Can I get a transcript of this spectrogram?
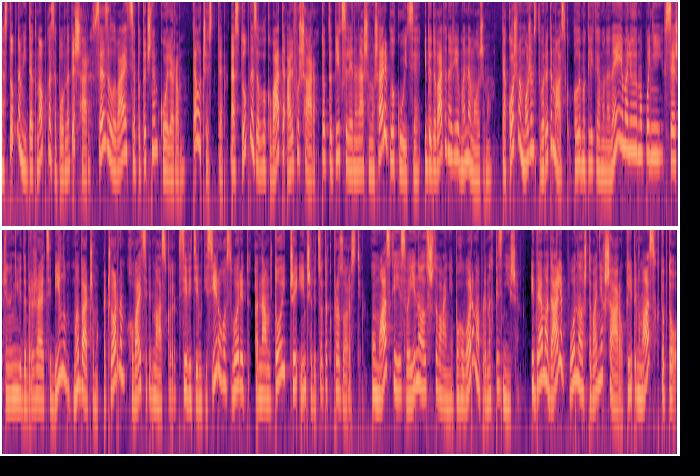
Наступним йде кнопка Заповнити шар. Все заливається поточним кольором та очистити. Наступне заблокувати альфу шара, тобто пікселі на нашому шарі блокуються, і додавати нові ми не можемо. Також ми можемо створити маску. Коли ми клікаємо на неї і малюємо по ній, все, що на ній відображається білим, ми бачимо, а чорним ховається під маскою. Всі відтінки сірого створюють нам той чи інший відсоток прозорості. У маски є свої налаштування, поговоримо про них пізніше. Ідемо далі по налаштуваннях шару. Кліпінг маск, тобто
